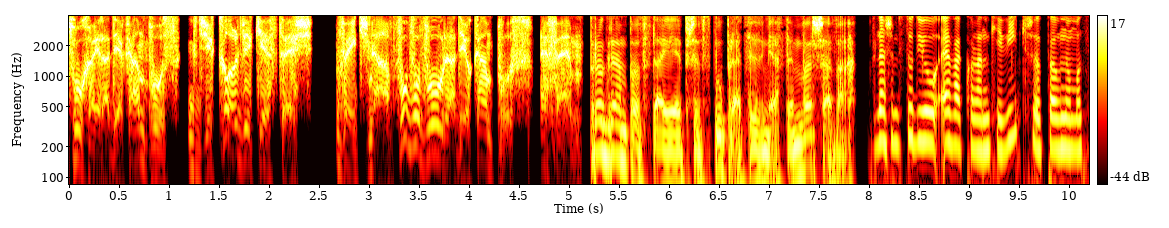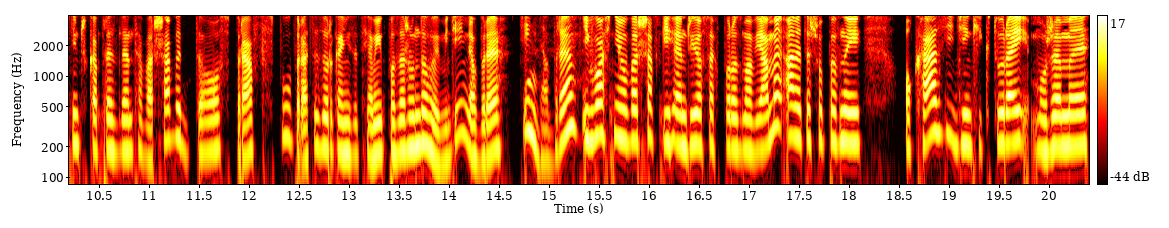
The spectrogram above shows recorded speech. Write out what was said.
Słuchaj Radio Campus, gdziekolwiek jesteś. Wejdź na www.radiocampus.fm. Program powstaje przy współpracy z miastem Warszawa. W naszym studiu Ewa Kolankiewicz, pełnomocniczka prezydenta Warszawy do spraw współpracy z organizacjami pozarządowymi. Dzień dobry. Dzień dobry. I właśnie o warszawskich NGO-sach porozmawiamy, ale też o pewnej okazji, dzięki której możemy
